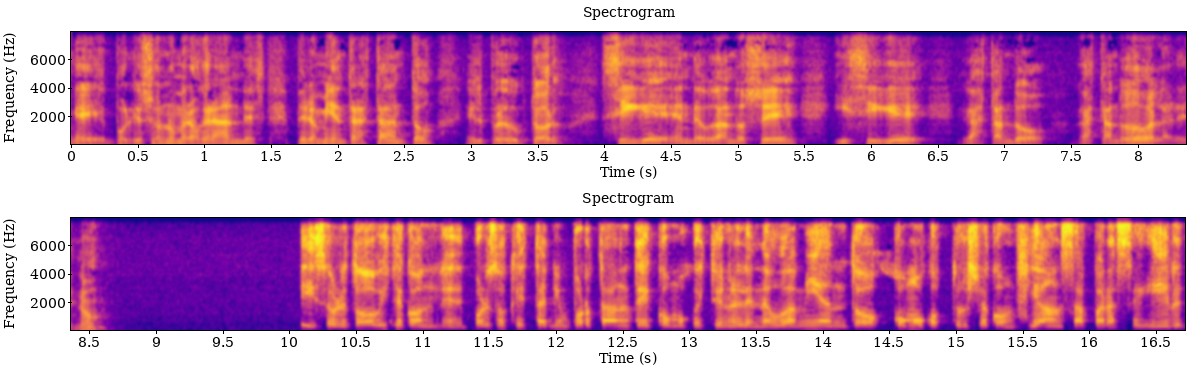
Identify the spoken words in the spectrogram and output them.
eh, porque son números grandes. Pero mientras tanto, el productor sigue endeudándose y sigue gastando, gastando dólares, ¿no? Y sobre todo, viste, con, eh, por eso es que es tan importante cómo gestiona el endeudamiento, cómo construye confianza para seguir,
